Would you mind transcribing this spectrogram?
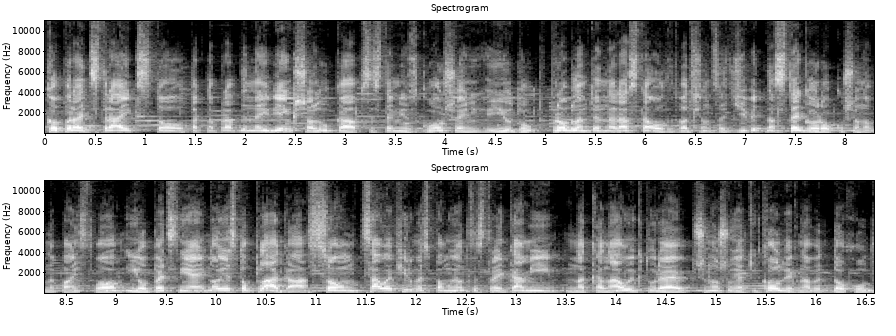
Copyright Strikes to tak naprawdę największa luka w systemie zgłoszeń YouTube. Problem ten narasta od 2019 roku, szanowne państwo, i obecnie no jest to plaga. Są całe firmy spamujące strajkami na kanały, które przynoszą jakikolwiek nawet dochód.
